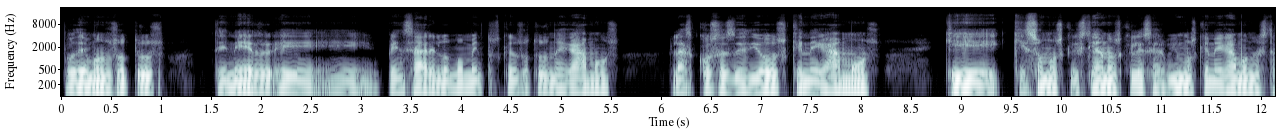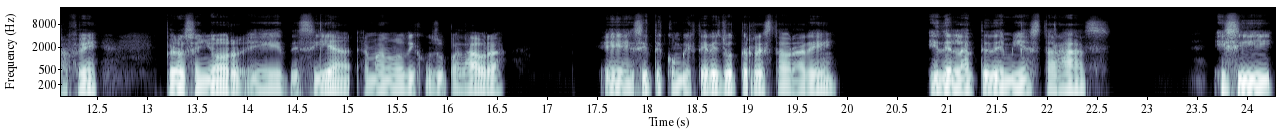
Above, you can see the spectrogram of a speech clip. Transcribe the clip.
podemos nosotros tener, eh, eh, pensar en los momentos que nosotros negamos las cosas de Dios, que negamos que, que somos cristianos, que le servimos, que negamos nuestra fe. Pero el Señor eh, decía, hermano, dijo en su palabra, si te convirtieres yo te restauraré y delante de mí estarás. Y si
